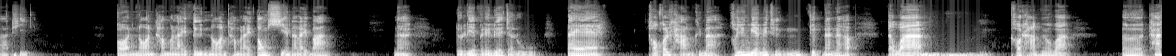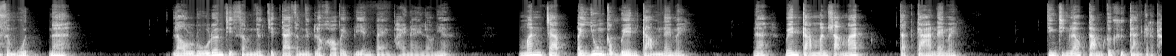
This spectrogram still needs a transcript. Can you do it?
มาธิ ก่อนนอนทำอะไรตื่นนอนทำอะไรต้องเขียนอะไรบ้างนะเดี๋ยวเรียนไปเรื่อยๆจะรู้ แต่ เขาก็ถามขึ้นมา เขายังเรียนไม่ถึงจุดนั้นนะครับ แต่ว่าเขาถามขึ้นมาว่า เออถ้าสมมุตินะ เรารู้เรื่องจิตสำนึกจิตใต้สำนึกเราเข้าไปเปลี่ยนแปลงภายในแล้วเนี่ย มันจะไปยุ่งกับเวรกรรมได้ไหมนะ เวรกรรมมันสามารถจัดการได้ไหม จริง ๆ แล้วกรรมก็คือการกระท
